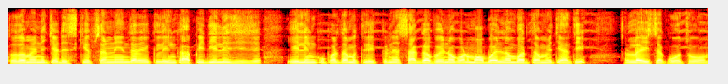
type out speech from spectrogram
તો તમે નીચે ડિસ્ક્રિપ્શનની અંદર એક લિંક આપી દેલી છે. એ લિંક ઉપર તમે ક્લિક કરીને સાગાભાઈનો પણ મોબાઈલ નંબર તમે ત્યાંથી લઈ શકો છો.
